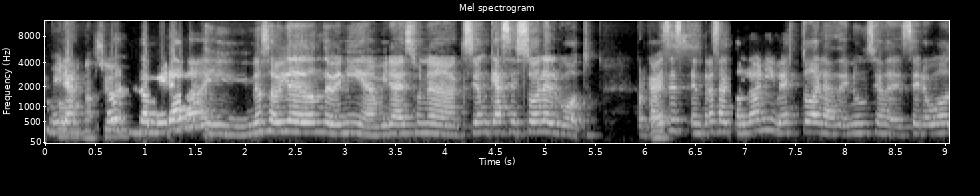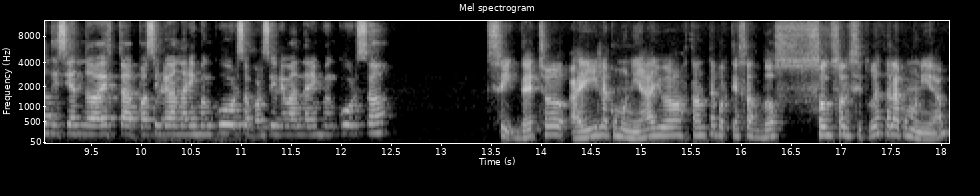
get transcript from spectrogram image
Mira, yo lo miraba y no sabía de dónde venía. Mira, es una acción que hace sola el bot. Porque a veces entras al colón y ves todas las denuncias de cero bot diciendo esta posible vandalismo en curso, posible vandalismo en curso. Sí, de hecho, ahí la comunidad ayuda bastante porque esas dos son solicitudes de la comunidad.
